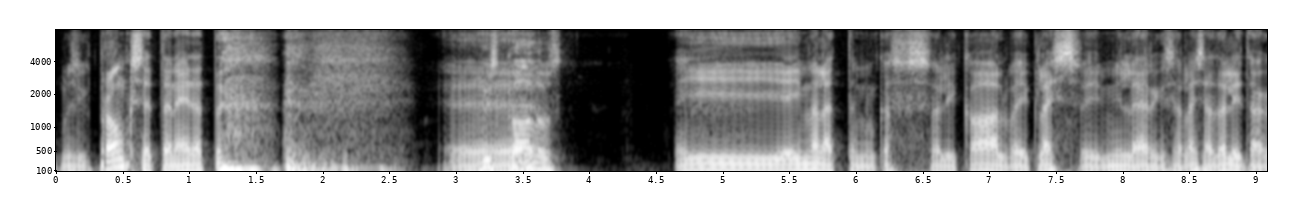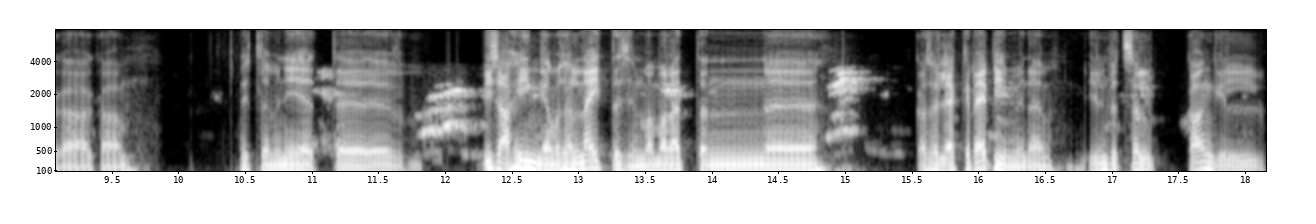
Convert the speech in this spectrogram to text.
mul isegi pronks ette näidata. Mis kaalus? ei, ei mäleta, kas oli kaal või klass või mille järgi seal asjad olid, aga, aga ütleme nii, et äh, visahinge ma seal näitasin, ma mäletan, äh, kas oli äkki rebimine, ilmselt seal kangil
